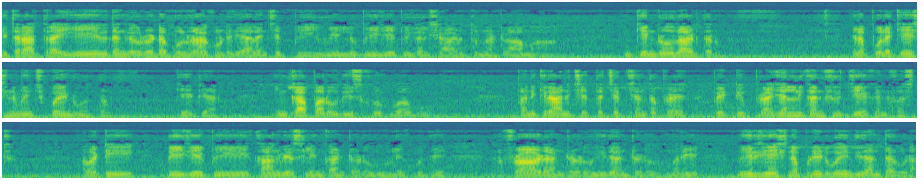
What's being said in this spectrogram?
ఇతరత్ర ఏ విధంగా కూడా డబ్బులు రాకుండా చేయాలని చెప్పి వీళ్ళు బీజేపీ కలిసి ఆడుతున్న డ్రామా ఇంకెన్ని రోజులు ఆడతారు? ఇలా పులకేసిని మించిపోయింది మొత్తం కేటీఆర్. ఇంకా పరువు తీసుకోకు బాబు. పనికిరాని చెత్త చర్చ అంతా ప్ర- పెట్టి ప్రజల్ని కన్ఫ్యూజ్ చేయకండి ఫస్ట్ కాబట్టి బీజేపీ కాంగ్రెస్ లింక్ అంటాడు లేకపోతే ఫ్రాడ్ అంటాడు ఇది అంటాడు మరి మీరు చేసినప్పుడు ఎడిపోయింది ఇదంతా కూడా.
